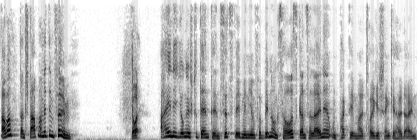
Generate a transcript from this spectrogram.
Aber dann starten wir mit dem Film. Jawohl. Eine junge Studentin sitzt eben in ihrem Verbindungshaus ganz alleine und packt eben halt toll Geschenke halt ein.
